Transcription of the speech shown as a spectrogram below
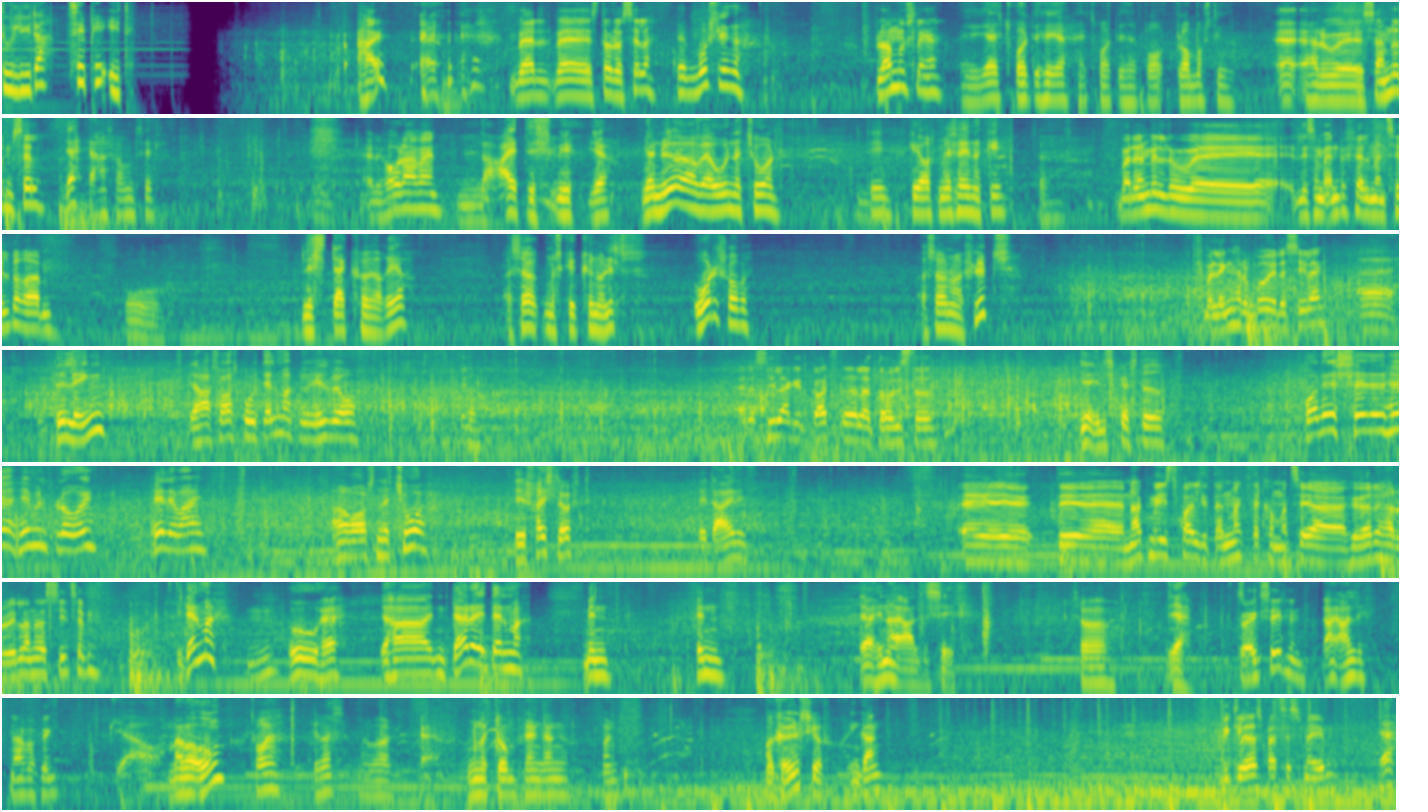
Du lytter til P1. Hej. Hej. Hvad, er det, hvad står du og sælger? Er muslinger. Blåmuslinger? Øh, Jeg tror, det her, jeg tror, det her blå- blåmuslinger. Er, har du øh, samlet dem selv? Ja, jeg har sammen til. Er det hårdt arbejde? Nej, det er ja. Jeg nyder at være ude i naturen. Det giver også masser af energi. Så, Hvordan vil du øh, ligesom anbefale, at man tilbereder dem? uh. Lidt stærkt krydderier. Og så måske købe noget lidt urtesuppe. Og så noget flyt. Hvor længe har du boet i Darjeeling? Uh, det er længe. Jeg har så også boet i Danmark i 11 år. Er Darjeeling et godt sted eller et dårligt sted? Jeg elsker stedet. Prøv lige at se den her himmelblå, ikke? Hele vejen. Og vores natur. Det er frisk luft. Det er dejligt. Øh, det er nok mest folk i Danmark, der kommer til at høre det. Har du et eller andet at sige til dem? I Danmark? Mm. Uha. Jeg har en datter i Danmark, men hende, ja, hende har jeg aldrig set. Så ja, Du har ikke set hende? nej, aldrig. Nå, hvorfor ikke? Ja, man var ung, tror jeg. Det var. Man var, Ja. hun var dum på den gang. Man, man kan ønske jo en gang. Vi glæder os bare til at smage dem. Ja.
